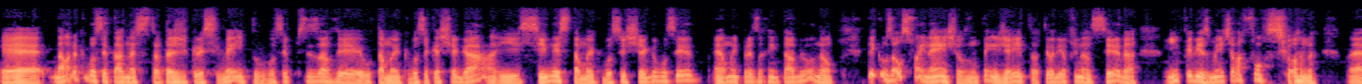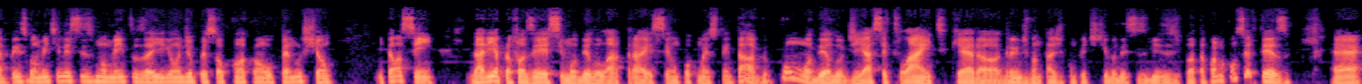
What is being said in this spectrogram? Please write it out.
é, na hora que você está nessa estratégia de crescimento, você precisa ver o tamanho que você quer chegar e se nesse tamanho que você chega, você é uma empresa rentável ou não. Tem que usar os financials, não tem jeito. A teoria financeira, infelizmente, ela funciona, né? principalmente nesses momentos aí onde o pessoal coloca o pé no chão. Então, assim, daria para fazer esse modelo lá atrás ser um pouco mais sustentável? Com um modelo de asset light, que era a grande vantagem competitiva desses business de plataforma, com certeza. É,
